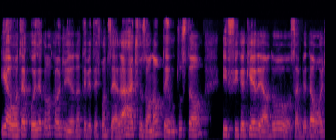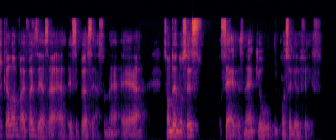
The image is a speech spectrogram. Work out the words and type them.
e a outra coisa é colocar o dinheiro na TV 3.0. A Rádio Fusão não tem um tostão e fica querendo saber de onde que ela vai fazer essa, esse processo. Né? É, são denúncias sérias né, que o conselheiro fez.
